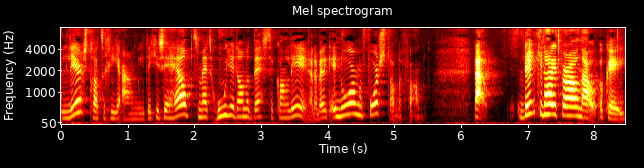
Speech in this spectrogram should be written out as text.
leerstrategieën aanbiedt. Dat je ze helpt met hoe je dan het beste kan leren. Daar ben ik enorme voorstander van. Nou, denk je na dit verhaal, nou oké,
